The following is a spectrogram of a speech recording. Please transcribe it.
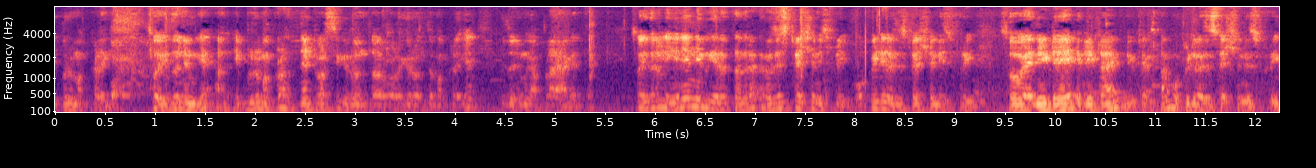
ಇಬ್ಬರು ಮಕ್ಕಳಿಗೆ. ಸೊ ಇದು ನಿಮಗೆ ಇಬ್ಬರು ಮಕ್ಕಳು ಹದಿನೆಂಟು ವರ್ಷಕ್ಕೆ ಇರುವಂತಹ ಒಳಗಿರುವಂತಹ ಮಕ್ಕಳಿಗೆ ಇದು ನಿಮ್ಗೆ ಅಪ್ಲೈ ಆಗುತ್ತೆ. ಸೊ ಇದರಲ್ಲಿ ಏನೇನು ನಿಮ್ಗೆ ಇರುತ್ತೆ ಅಂದ್ರೆ registration is free OPD P D registration is free so any day any time you can come OPD P registration is free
